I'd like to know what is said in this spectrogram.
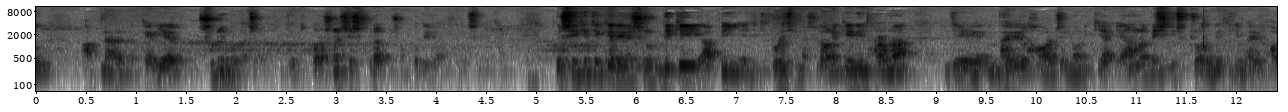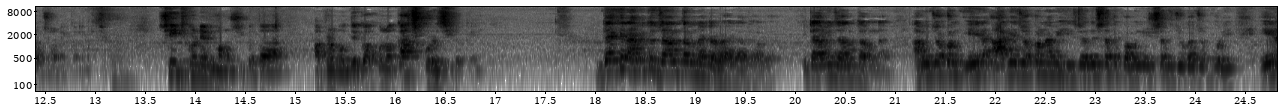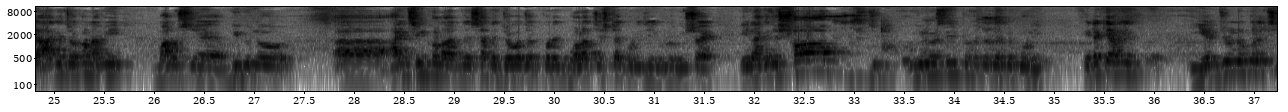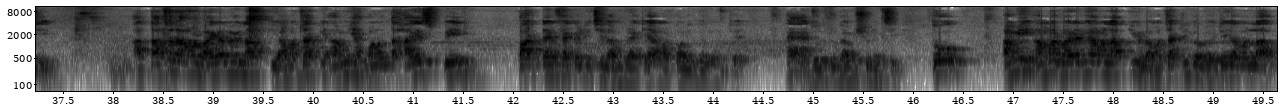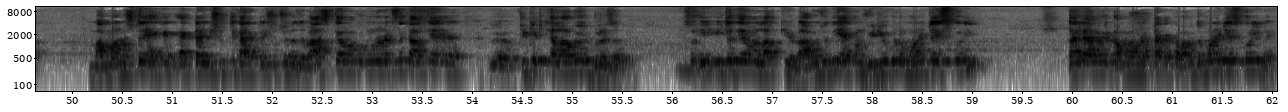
আপনার ক্যারিয়ার শুরুই বলা চলে, যেহেতু পড়াশোনা শেষ করে আপনি সম্প্রতি জয়েন করেছেন এখানে। তো সেক্ষেত্রে ক্যারিয়ারের শুরুর দিকেই আপনি যেটি করেছেন, আসলে অনেকেরই ধারণা যে ভাইরাল হওয়ার জন্য অনেকে আগে, আমরা বেশ কিছু ট্রল দেখি যে ভাইরাল হওয়ার জন্য অনেক অনেক কিছু সেই ধরনের মানসিকতা আপনার মধ্যে কখনো কাজ করেছিল কেন? দেখেন, আমি তো জানতাম না এটা ভাইরাল হবে। এটা আমি জানতাম না। আমি যখন, এর আগে যখন আমি হিজড়াদের সাথে কমিউনিটির সাথে যোগাযোগ করি, এর আগে যখন আমি মানুষ বিভিন্ন আইন শৃঙ্খলাদের সাথে যোগাযোগ করে বলার চেষ্টা করি যে এগুলো বিষয়। এর আগে যে সব ইউনিভার্সিটি প্রফেসরদেরকে বলি, এটা কি আমি ইয়ের জন্য করেছি আর তাছাড়া আমার ভাইরাল হয়ে লাভ কি? আমার চাকরি, আমি one of the highest paid part time faculty ছিলাম ব্র্যাকে আমার কলিগদের মধ্যে। হ্যাঁ যতটুকু আমি শুনেছি। তো আমি, আমার ভাইরাল হয়ে আমার লাভ কি হলো? আমার চাকরি হলো এটাই আমার লাভ। মানুষ তো এক- একটা ইস্যু থেকে আরেকটা ইস্যু চলে যাবে। আজকে আমাকে মনে রাখছে কালকে ক্রিকেট খেলা হবে, ভুলে যাবে। সো এটা দিয়ে আমার লাভ কি হলো? আমি যদি এখন ভিডিওগুলো মনিটাইজ করি, তাহলে আমি আমার অনেক টাকা পাবো আমি তো মনিটাইজ করি নাই।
